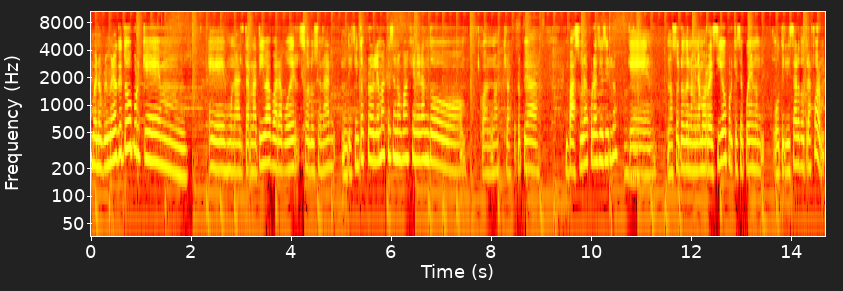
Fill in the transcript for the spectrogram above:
Bueno, primero que todo porque mm, es una alternativa para poder solucionar distintos problemas que se nos van generando con nuestras propias basuras, por así decirlo, que nosotros denominamos residuos porque se pueden utilizar de otra forma.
